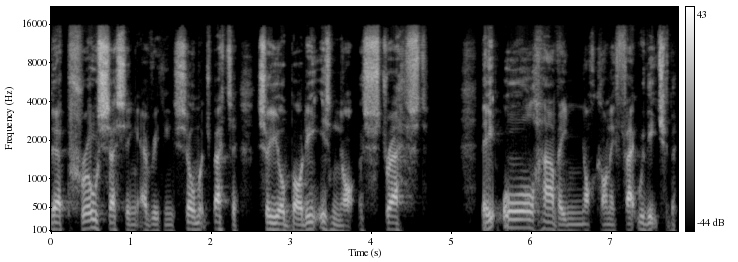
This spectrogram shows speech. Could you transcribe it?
They're processing everything so much better. So your body is not as stressed. They all have a knock on effect with each other.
